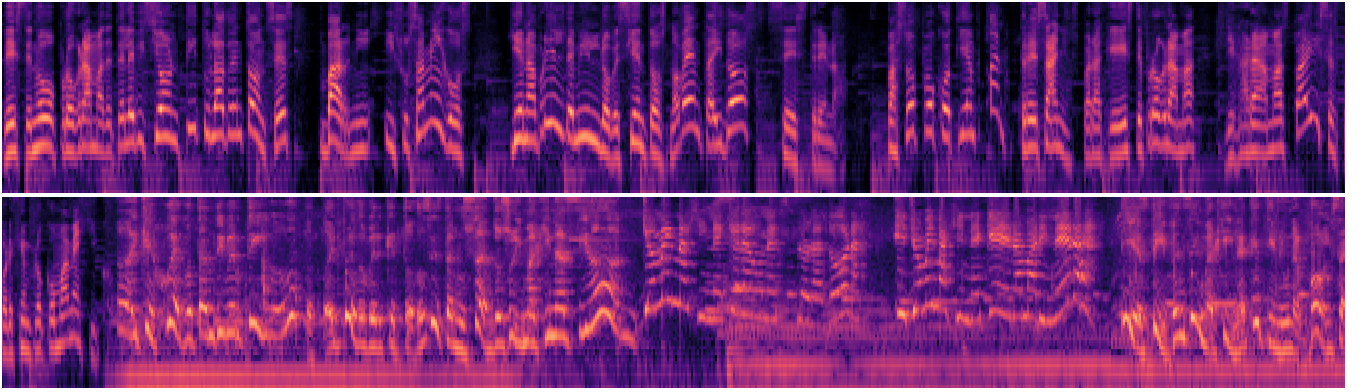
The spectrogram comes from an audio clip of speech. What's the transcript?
de este nuevo programa de televisión titulado entonces Barney y sus amigos, y en abril de 1992 se estrenó. Pasó poco tiempo, bueno, tres años, para que este programa llegara a más países, por ejemplo, como a México. ¡Ay, qué juego tan divertido! Ay, puedo ver que todos están usando su imaginación. Yo me imaginé que era una exploradora. Y yo me imaginé que era marinera. Y Stephen se imagina que tiene una bolsa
